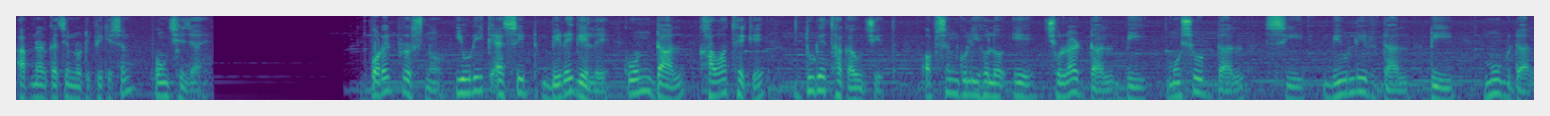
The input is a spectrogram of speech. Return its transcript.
আপনার কাছে নোটিফিকেশন পৌঁছে যায়। পরের প্রশ্ন, ইউরিক অ্যাসিড বেড়ে গেলে কোন ডাল খাওয়া থেকে দূরে থাকা উচিত? অপশানগুলি হলো এ, ছোলার ডাল, বি, মসুর ডাল, সি, বিউলির ডাল, ডি, মুগ ডাল.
